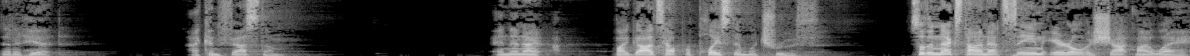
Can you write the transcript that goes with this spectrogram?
that had hit. I confessed them. And then I, by God's help, replaced them with truth. So the next time that same arrow is shot my way,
